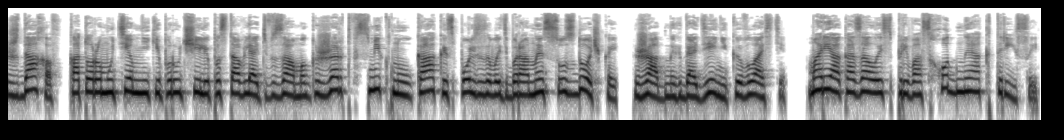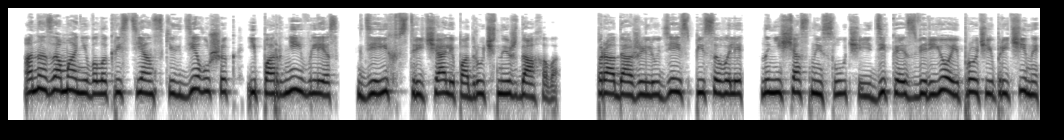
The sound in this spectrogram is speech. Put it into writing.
Ждахов, которому темники поручили поставлять в замок жертв, смекнул, как использовать баронессу с дочкой, жадных до денег и власти. Мария оказалась превосходной актрисой. Она заманивала крестьянских девушек и парней в лес, где их встречали подручные Ждахова. Продажи людей списывали на несчастные случаи, дикое зверье и прочие причины,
